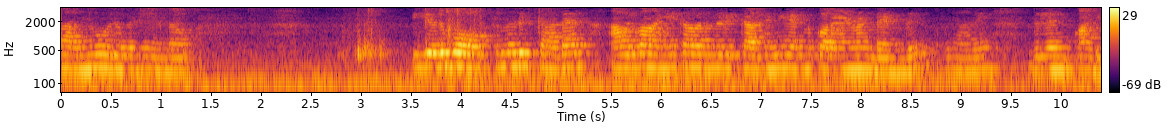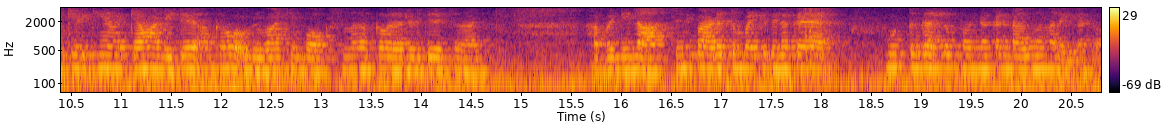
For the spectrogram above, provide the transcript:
പറഞ്ഞു പോരുകയൊക്കെ ചെയ്യുന്നുണ്ടാവും ഈ ഒരു ബോക്സ് ഒന്നും എടുക്കാതെ ആ ഒരു വാങ്ങിയ കവറിൽ എടുക്കാതെ തന്നെയായിരുന്നു കുറേ എണ്ണം ഉണ്ടായിരുന്നത്. അപ്പോൾ ഞാൻ ഇതിൽ അടുക്കിയടുക്കി ഇങ്ങനെ വെക്കാൻ വേണ്ടിയിട്ട് ഒക്കെ ഒഴിവാക്കി ബോക്സ് ഒക്കെ വേറെ എടുത്ത് വെച്ചതാണ്. അപ്പോൾ ഇനി ലാസ്റ്റ് ഇനി പാടെ എത്തുമ്പോഴേക്കും ഇതിലൊക്കെ മുത്തും കല്ലും പൊന്നൊക്കെ ഉണ്ടാകും എന്നറിയില്ല കേട്ടോ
